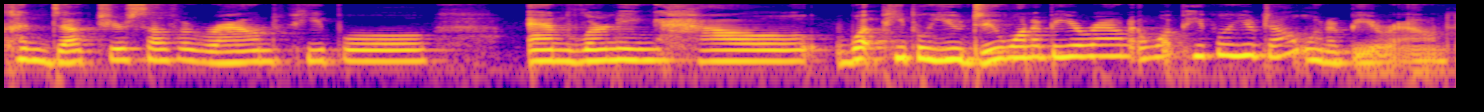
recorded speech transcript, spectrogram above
conduct yourself around people and learning how what people you do want to be around and what people you don't want to be around.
